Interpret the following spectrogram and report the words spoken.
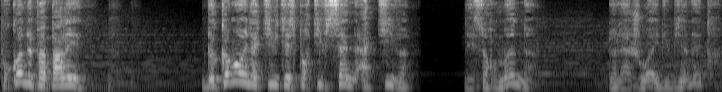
Pourquoi ne pas parler de comment une activité sportive saine active les hormones de la joie et du bien-être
